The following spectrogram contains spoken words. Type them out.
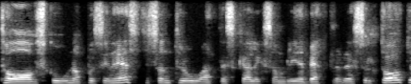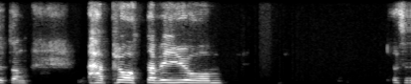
ta av skorna på sin häst och sen tro att det ska liksom bli ett bättre resultat, utan här pratar vi ju om alltså,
